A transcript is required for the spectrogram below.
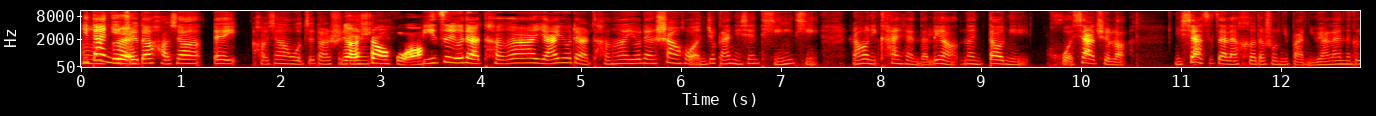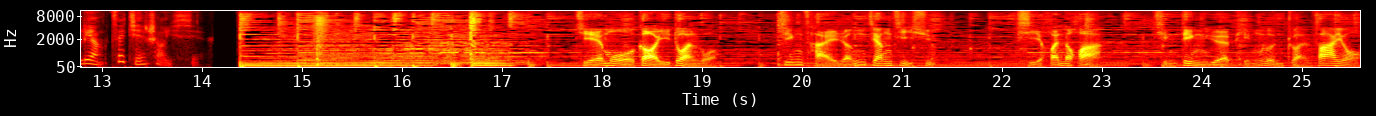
一旦你觉得好像，哎，好像我这段时有点间上火，鼻子有点疼啊，牙有点疼啊，有点上火，你就赶紧先停一停，然后你看一下你的量。那你到你火下去了，你下次再来喝的时候，你把你原来那个量再减少一些。节目告一段落，精彩仍将继续。喜欢的话，请订阅、评论、转发哟。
